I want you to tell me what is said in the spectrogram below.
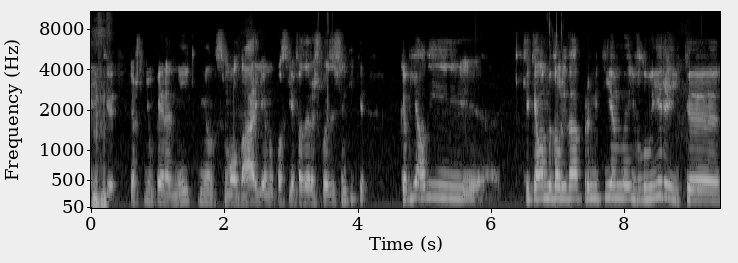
e uhum. que eles tinham pena de mim, que tinham de se moldar e eu não conseguia fazer as coisas. Senti que, que havia ali que aquela modalidade permitia-me evoluir e que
